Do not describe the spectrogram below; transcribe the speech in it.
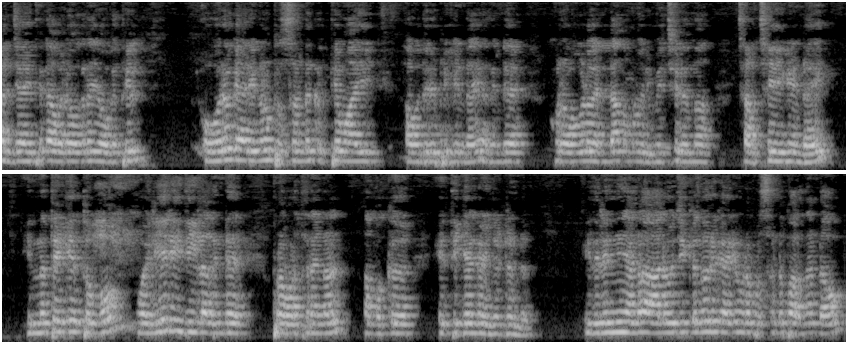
പഞ്ചായത്തിന്റെ അവലോകന യോഗത്തിൽ ഓരോ കാര്യങ്ങളും പ്രസിഡന്റ് കൃത്യമായി അവതരിപ്പിക്കുകയുണ്ടായി. അതിന്റെ കുറവുകളും എല്ലാം നമ്മൾ ഒരുമിച്ചിരുന്ന് ചർച്ച ചെയ്യുകയുണ്ടായി. ഇന്നത്തേക്ക് എത്തുമ്പോൾ വലിയ രീതിയിൽ അതിന്റെ പ്രവർത്തനങ്ങൾ നമുക്ക് എത്തിക്കാൻ കഴിഞ്ഞിട്ടുണ്ട്. ഇതിൽ ഇനി ഞങ്ങൾ ആലോചിക്കുന്ന ഒരു കാര്യം ഇവിടെ പ്രസിഡന്റ് പറഞ്ഞിട്ടുണ്ടാവും.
